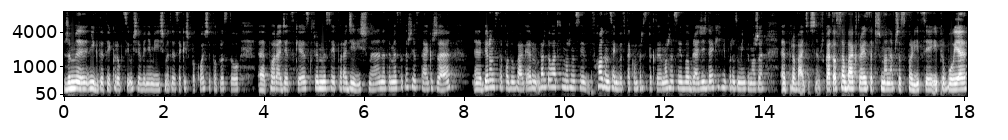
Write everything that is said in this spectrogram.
że my nigdy tej korupcji u siebie nie mieliśmy. To jest jakieś pokłosie po prostu e, poradzieckie, z którym my sobie poradziliśmy. Natomiast to też jest tak, że e, biorąc to pod uwagę, bardzo łatwo można sobie, wchodząc jakby w taką perspektywę, można sobie wyobrazić, do jakich nieporozumień to może e, prowadzić. Na przykład osoba, która jest zatrzymana przez policję i próbuje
